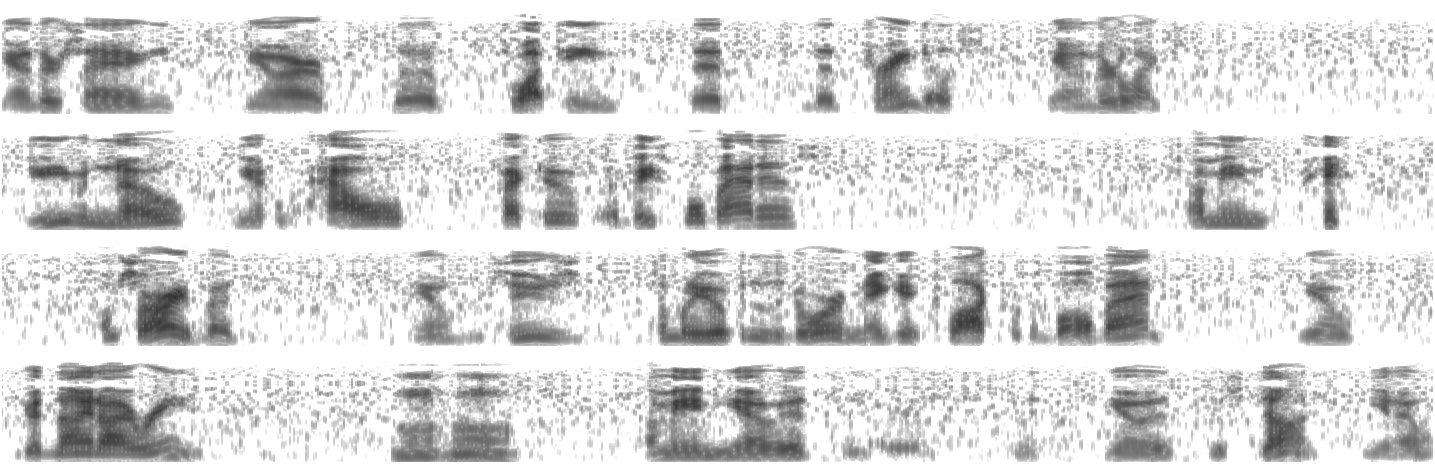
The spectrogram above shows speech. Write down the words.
you know, they're saying, you know, our the SWAT team that that trained us, you know, they're like, do you even know, you know, how effective a baseball bat is? I mean, I'm sorry, but you know, as soon as somebody opens the door and they get clocked with a ball bat, you know, good night, Irene. Mm-hmm. I mean, you know, it's, you know, it's, it's done, you know,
